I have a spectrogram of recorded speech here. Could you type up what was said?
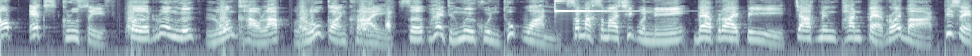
ท็อปเอ็กซ์คลูซีฟเปิดเรื่องลึกล้วงข่าวลับ รู้ก่อนใคร เสิร์ฟให้ถึงมือคุณทุกวัน สมัครสมาชิกวันนี้ แบบรายปีจาก 1,800 บาท พิเศษ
